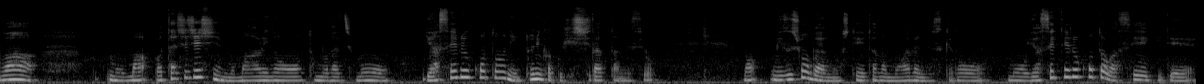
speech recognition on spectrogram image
はもう、ま、私自身も周りの友達も痩せることにとにかく必死だったんですよ。ま、水商売もしていたのもあるんですけどもう痩せてることが正義で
